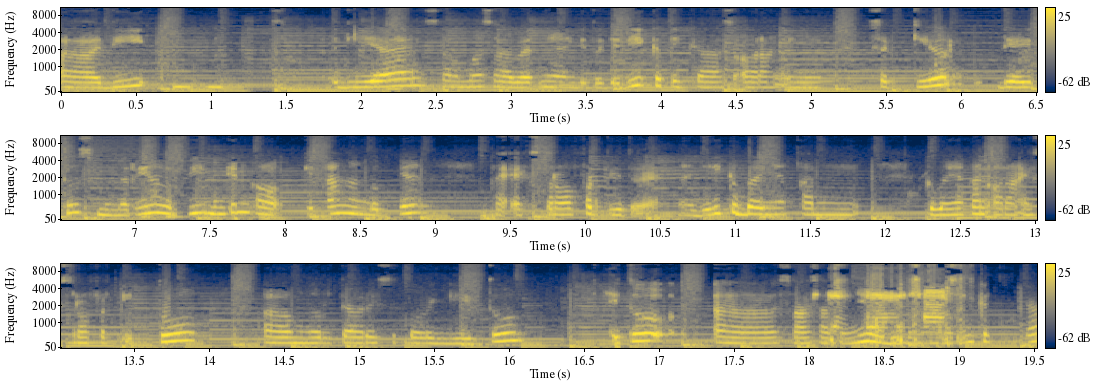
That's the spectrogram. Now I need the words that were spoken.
uh, di dia sama sahabatnya gitu. Jadi ketika seorang ini secure, dia itu sebenarnya lebih mungkin kalau kita nganggapnya kayak ekstrovert gitu ya. Nah, jadi kebanyakan kebanyakan orang ekstrovert itu uh, menurut teori psikologi itu itu uh, salah satunya ya dipengaruhi ketika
